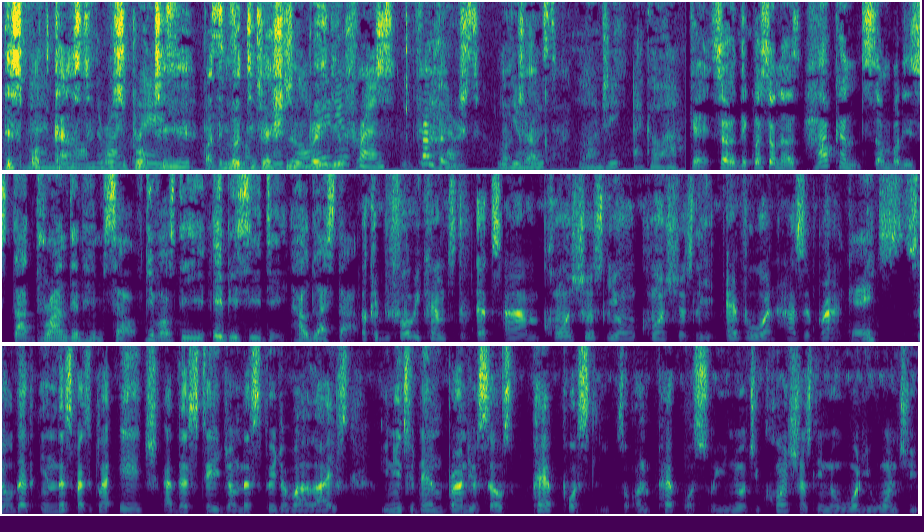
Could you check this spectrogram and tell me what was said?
This podcast was brought to you by the Motivational Radio Friends with from your Paris host, with your Longi host, Longi Agoha. Okay, so the question is, how can somebody start branding himself? Give us the ABCD. How do I start? Okay, before we come to that, um, consciously or unconsciously, everyone has a brand. Okay. So that in this particular age, at this stage, on this stage of our lives, you need to then brand yourselves purposely. So on purpose, so you know to consciously know what you want you,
